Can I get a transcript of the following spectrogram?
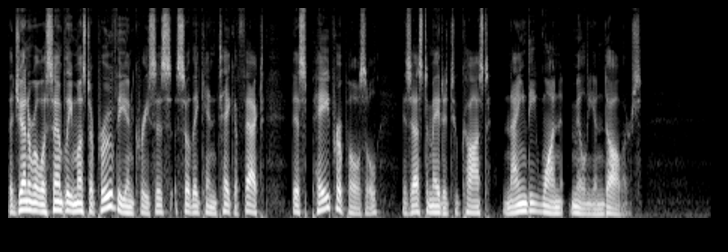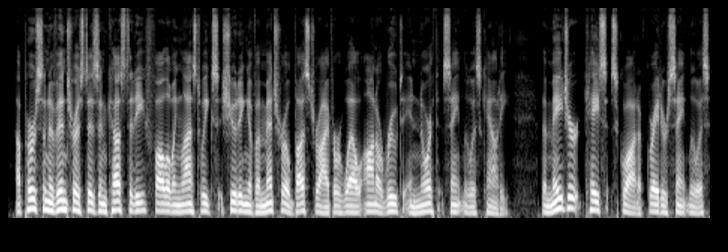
The General Assembly must approve the increases so they can take effect. This pay proposal is estimated to cost $91 million. A person of interest is in custody following last week's shooting of a Metro bus driver while on a route in North St. Louis County. The major case squad of Greater St. Louis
